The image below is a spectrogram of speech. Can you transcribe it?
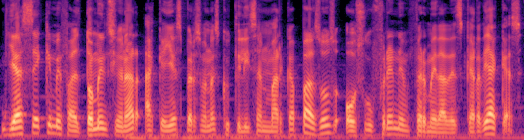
ya sé que me faltó mencionar a aquellas personas que utilizan marcapasos o sufren enfermedades cardíacas,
